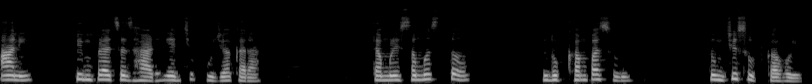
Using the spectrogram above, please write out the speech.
आणि पिंपळाचं झाड यांची पूजा करा. त्यामुळे समस्त दुःखांपासून तुमची सुटका होईल.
